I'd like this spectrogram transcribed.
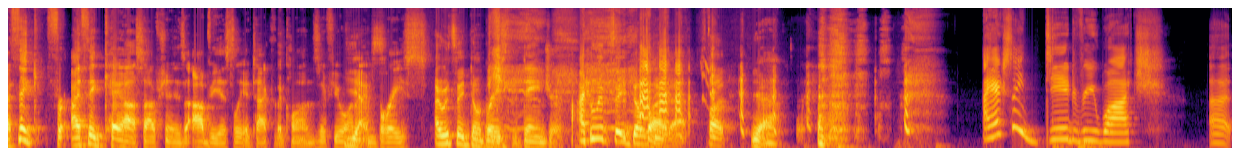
I think for I think chaos option is obviously Attack the Clones if you want to embrace I would say don't. embrace the danger. I would say don't do that. But Yeah. I actually did rewatch uh,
